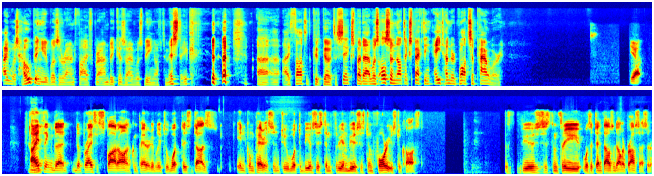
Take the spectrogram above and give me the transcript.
I was hoping it was around five grand because I was being optimistic. uh, I thought it could go to six, but I was also not expecting 800 watts of power. Yeah. I think that the price is spot on comparatively to what this does in comparison to what the BeoSystem 3 and BeoSystem 4 used to cost. The BeoSystem 3 was a $10,000 processor.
